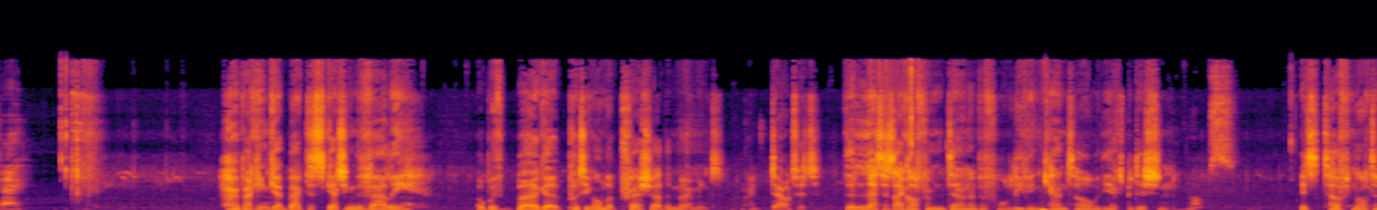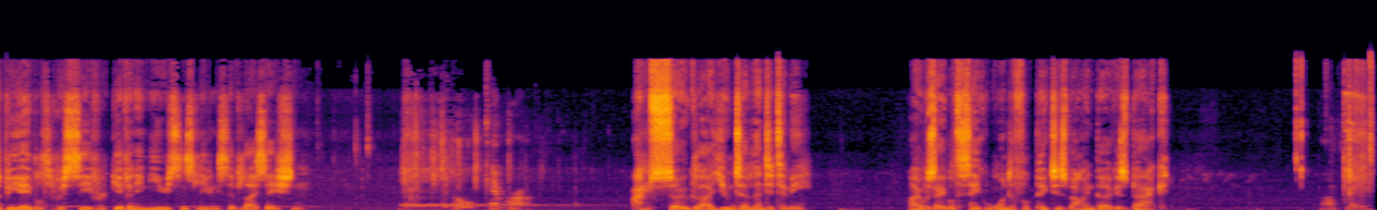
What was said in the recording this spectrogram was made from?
Okay. Hope I can get back to sketching the valley. But with Berger putting on the pressure at the moment, I doubt it. The letters I got from Dana before leaving Kantar with the expedition. Oops. It's tough not to be able to receive or give any news since leaving civilization. Oh, camera. I'm so glad Junta lent it to me. I was able to take wonderful pictures behind Berger's back. Lovely.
